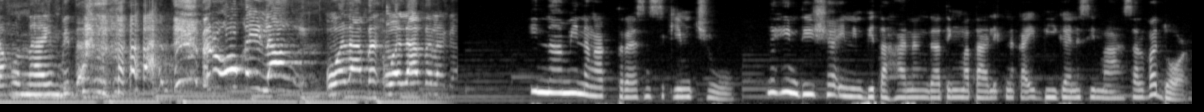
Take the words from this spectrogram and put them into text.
ako naimbitahan. Pero okay lang. Wala, ta- wala talaga. Inamin ng aktres na si Kim Chu na hindi siya inimbitahan ng dating matalik na kaibigan na si Maha Salvador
